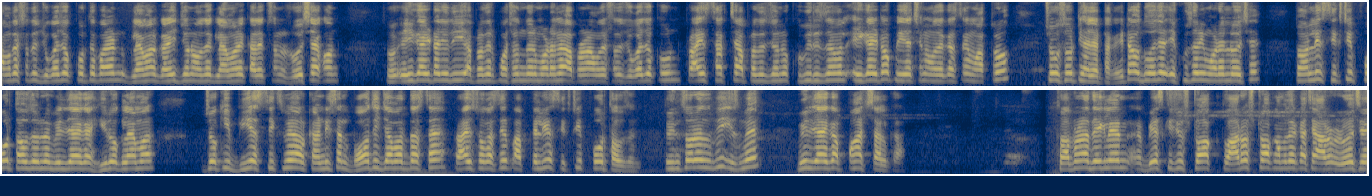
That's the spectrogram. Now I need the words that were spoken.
আমাদের সাথে যোগাযোগ করতে পারেন গ্ল্যামার গাড়ির জন্য আমাদের গ্ল্যামারের কালেকশন রয়েছে এখন তো এই গাড়িটা যদি আপনাদের পছন্দের মডেল হয় আপনারা আমাদের সাথে যোগাযোগ করুন প্রাইস থাকছে আপনাদের জন্য খুবই রিজনেবল এই গাড়িটাও পেয়ে যাচ্ছেন আমাদের কাছ থেকে মাত্র চৌষট্টি হাজার টাকা এটাও দু হাজার একুশেরই মডেল রয়েছে तो ओनली सिक्सटी फोर थाउजेंड में मिल जाएगा हीरो ग्लैमर जो कि बी एस सिक्स में और कंडीशन बहुत ही ज़बरदस्त है प्राइस होगा सिर्फ आपके लिए सिक्सटी फोर थाउजेंड तो इंश्योरेंस भी इसमें मिल जाएगा पाँच साल का তো আপনারা দেখলেন বেশ কিছু স্টক তো আরও স্টক আমাদের কাছে আরও রয়েছে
